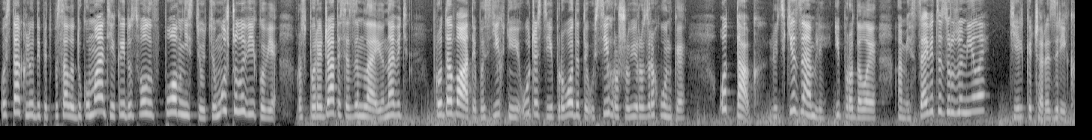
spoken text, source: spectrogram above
Ось так люди підписали документ, який дозволив повністю цьому ж чоловікові розпоряджатися землею, навіть продавати без їхньої участі і проводити усі грошові розрахунки. От так людські землі і продали. А місцеві це зрозуміли тільки через рік.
